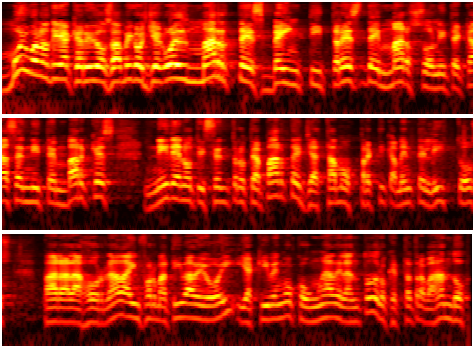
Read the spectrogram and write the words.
Muy buenos días queridos amigos, llegó el martes 23 de marzo, ni te cases ni te embarques, ni de Noticentro te apartes, ya estamos prácticamente listos para la jornada informativa de hoy. Y aquí vengo con un adelanto de lo que está trabajando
